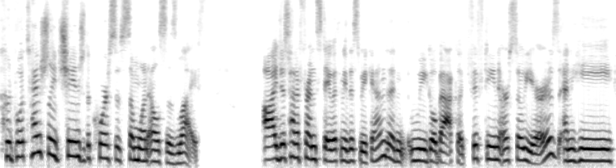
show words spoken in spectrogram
could potentially change the course of someone else's life. I just had a friend stay with me this weekend and we go back like 15 or so years and he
